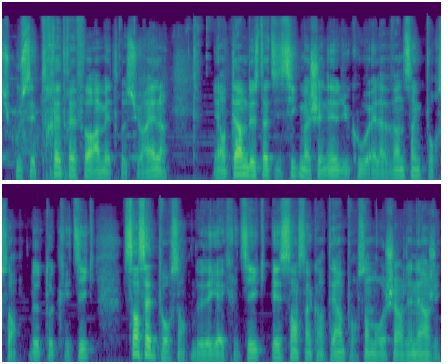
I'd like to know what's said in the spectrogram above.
Du coup c'est très très fort à mettre sur elle. Et en termes de statistiques, ma chaîne du coup, elle a 25% de taux de critique, 107% de dégâts critiques et 151% de recharge d'énergie.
